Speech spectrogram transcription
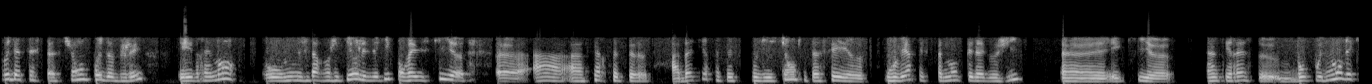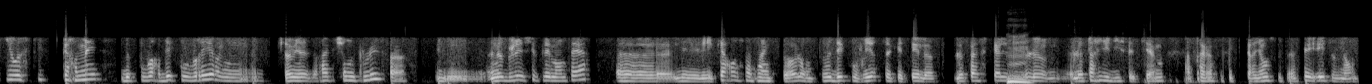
peu d'attestations, peu d'objets. Et vraiment, au musée d'Argentino, les équipes ont réussi euh, à, à, faire cette, à bâtir cette exposition tout à fait euh, ouverte, extrêmement pédagogique, euh, et qui intéresse beaucoup de monde et qui aussi permet de pouvoir découvrir une, une réaction de plus, un objet supplémentaire, euh, les, les, carrosses à 5 sols. On peut découvrir ce qu'était le, le, Pascal, mmh. le, le, Paris du 17e à travers cette expérience tout à fait étonnante.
